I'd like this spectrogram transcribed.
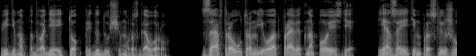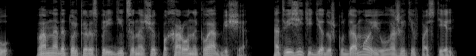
видимо, подводя итог предыдущему разговору. «Завтра утром его отправят на поезде. Я за этим прослежу. Вам надо только распорядиться насчет похорон и кладбища. Отвезите дедушку домой и уложите в постель.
